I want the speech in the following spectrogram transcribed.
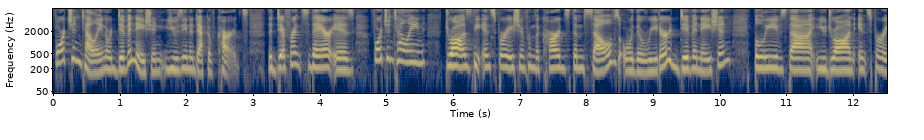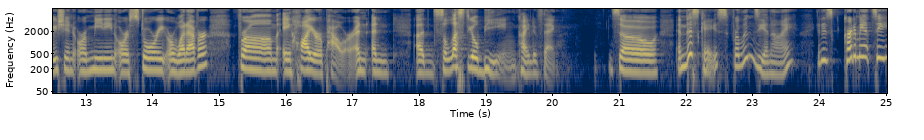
fortune telling or divination using a deck of cards. The difference there is fortune telling draws the inspiration from the cards themselves or the reader. Divination believes that you draw an inspiration or a meaning or a story or whatever from a higher power and and a celestial being kind of thing. So, in this case, for Lindsey and I, it is cartomancy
